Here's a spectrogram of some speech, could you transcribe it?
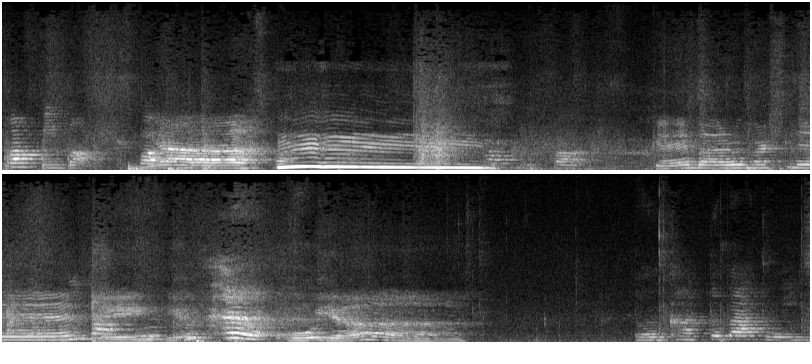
puppy box. Yeah. Okay, baru Marxlen. Thank you. Oh yeah. Don't cut the batteries.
